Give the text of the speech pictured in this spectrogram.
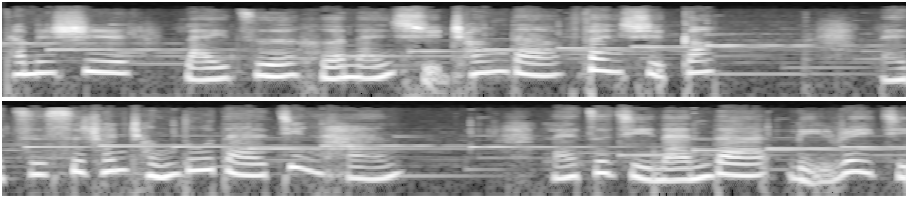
他们是来自河南许昌的范旭刚，来自四川成都的静涵，来自济南的李瑞杰，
